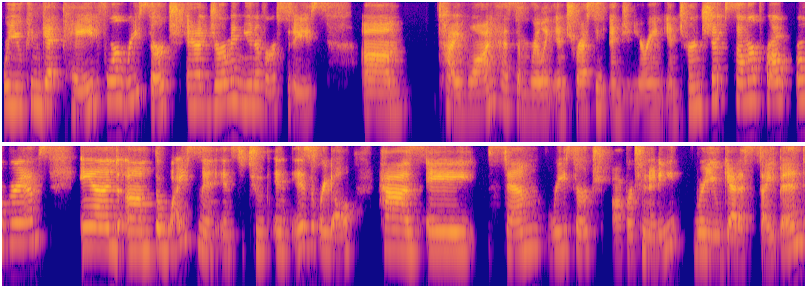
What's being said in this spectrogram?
where you can get paid for research at German universities. Um, Taiwan has some really interesting engineering internship summer pro programs. And um, the Weizmann Institute in Israel has a STEM research opportunity where you get a stipend,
